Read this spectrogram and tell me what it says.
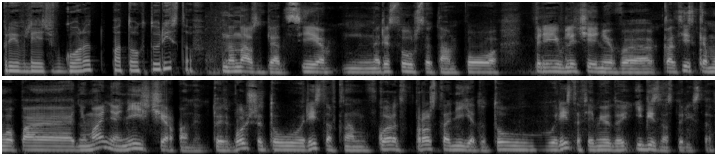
привлечь в город поток туристов. На наш взгляд, все ресурсы там по привлечению в классическому пониманию, они исчерпаны. То есть больше туристов к нам в город просто не едут. Туристов, я имею в виду и бизнес-туристов.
